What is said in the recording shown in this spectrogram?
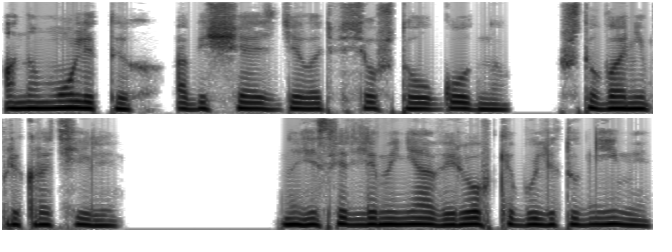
Она молит их, обещая сделать все, что угодно, чтобы они прекратили. Но если для меня веревки были тугими,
